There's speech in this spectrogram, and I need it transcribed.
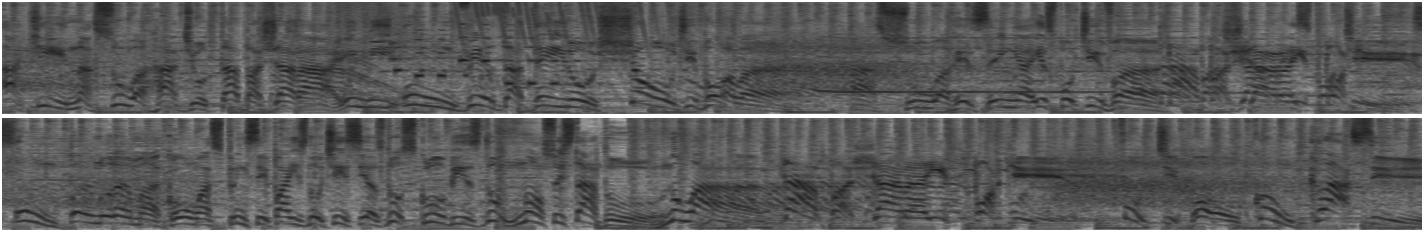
aqui na sua Rádio Tabajara AM um verdadeiro show de bola. A sua resenha esportiva Tabajara Esportes. Um panorama com as principais notícias dos clubes do nosso estado. No ar, Tabajara Esportes. Futebol com classe.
